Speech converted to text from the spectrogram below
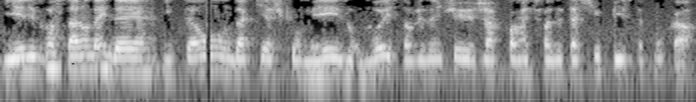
e eles gostaram da ideia. Então, daqui acho que um mês ou dois, talvez a gente já comece a fazer teste em pista com o carro.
